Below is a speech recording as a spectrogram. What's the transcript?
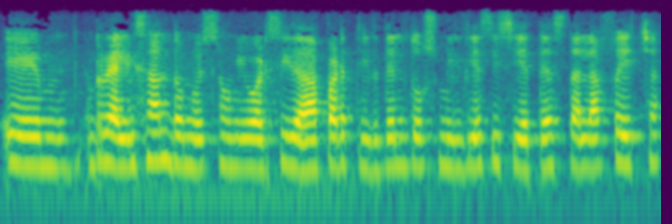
em, realizando nuestra universidad a partir del 2017 hasta la fecha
